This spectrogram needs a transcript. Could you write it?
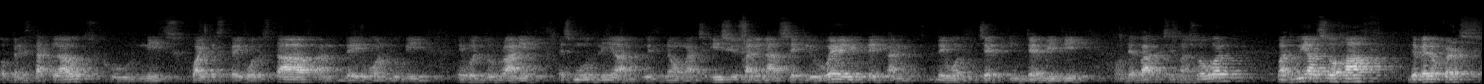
OpenStack clouds who needs quite stable stuff and they want to be able to run it smoothly and with no much issues and in a secure way. They can they want to check integrity of the packages and so on. But we also have developers,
